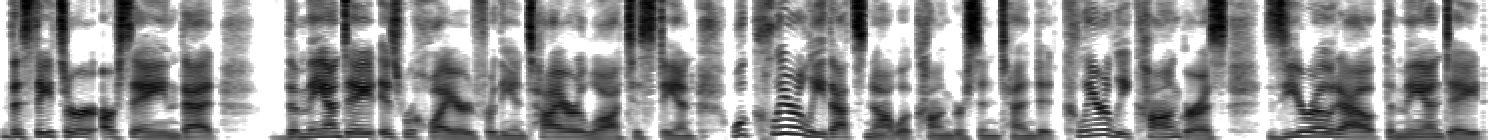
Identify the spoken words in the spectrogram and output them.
the states are, are saying that the mandate is required for the entire law to stand. Well, clearly that's not what Congress intended. Clearly, Congress zeroed out the mandate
